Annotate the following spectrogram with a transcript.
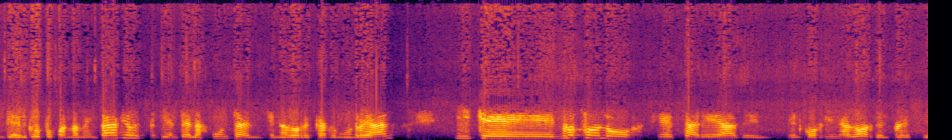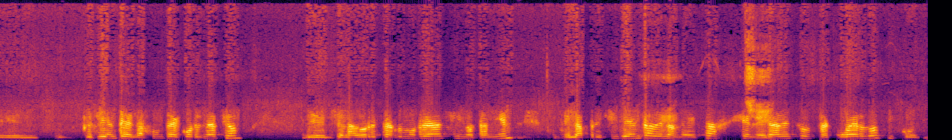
del grupo parlamentario, el presidente de la Junta, el senador Ricardo Monreal, y que no solo es tarea del, del coordinador, del, pre- del presidente de la Junta de Coordinación, del senador Ricardo Monreal, sino también de la presidenta de la mesa, generar esos acuerdos y, con- y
